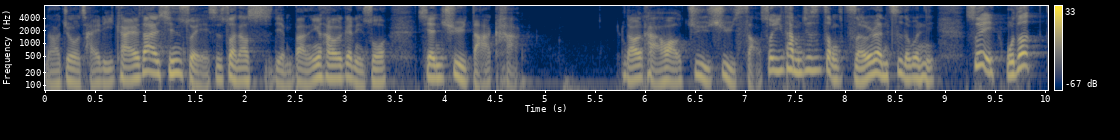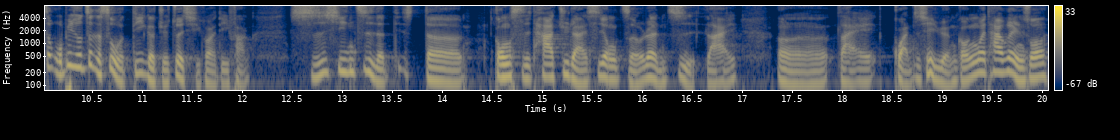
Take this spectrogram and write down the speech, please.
然后就才离开。当然薪水也是算到十点半，因为他会跟你说先去打卡，打完卡的话继续扫，所以他们就是这种责任制的问题。所以我都，我必须说这个是我第一个觉得最奇怪的地方，实薪制的的公司，它居然是用责任制来。呃，来管这些员工，因为他会跟你说，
